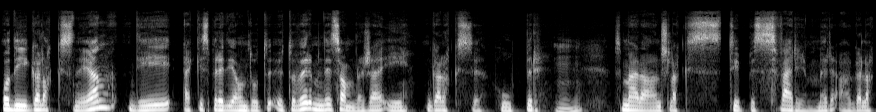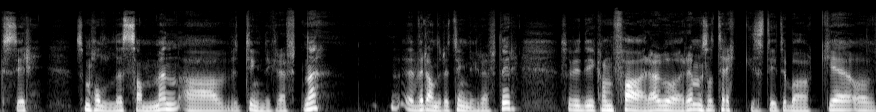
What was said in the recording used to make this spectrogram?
Og de galaksene igjen, de er ikke spredd jevnt utover, men de samler seg i galaksehoper. Mhm. Som er da en slags type svermer av galakser. Som holdes sammen av tyngdekreftene. Hverandres tyngdekrefter. Så de kan fare av gårde, men så trekkes de tilbake og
